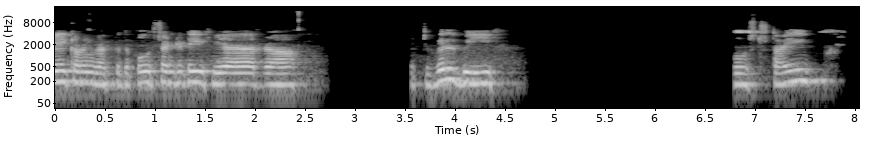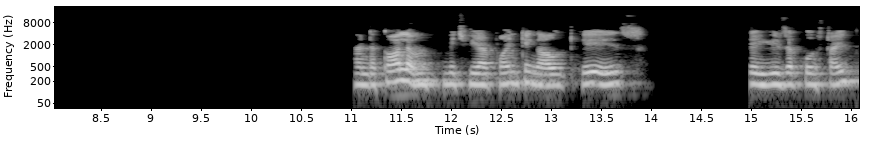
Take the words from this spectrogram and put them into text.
okay coming back to the post entity here uh, it will be post type and the column which we are pointing out is the user post type.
